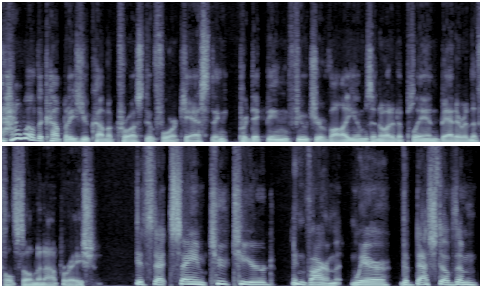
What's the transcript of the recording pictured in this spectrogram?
How well do companies you come across do forecasting, predicting future volumes in order to plan better in the fulfillment operation? It's that same two tiered environment where the best of them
